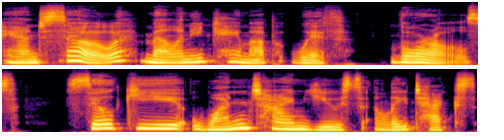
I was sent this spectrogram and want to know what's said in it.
And so Melanie came up with Lorals, silky, one time use latex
